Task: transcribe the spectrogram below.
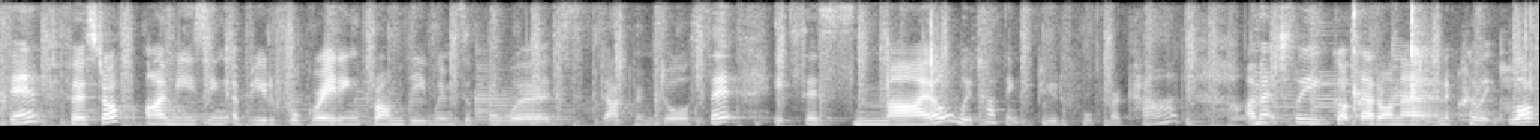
stamp. First off, I'm using a beautiful greeting from the Whimsical Words Darkroom Door set. It says smile, which I think is beautiful for a card. I'm actually got that on a, an acrylic block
